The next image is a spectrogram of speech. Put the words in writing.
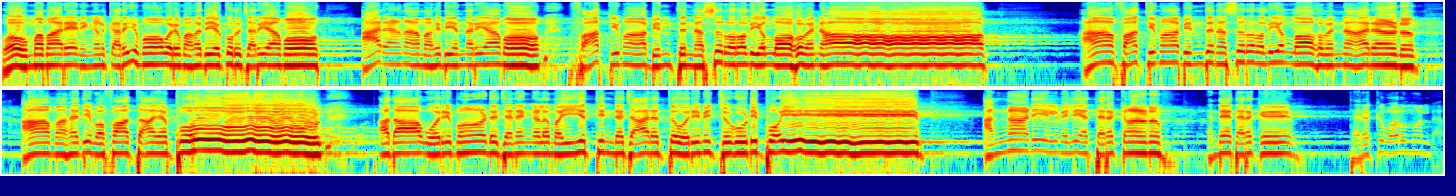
ഓ ഉമ്മമാരെ നിങ്ങൾക്കറിയുമോ? ഒരു മഹതിയെ കുറിച്ച് അറിയാമോ? ആരാണ് ആ മഹതി എന്നറിയാമോ? ഫാത്തിമ ബിന്ത് നസ്ർ ആ ഫാത്തിമ ബിന്ത് നസർ ആരാണ്? ആ മഹദി വഫാത്തായപ്പോൾ അതാ ഒരുപാട് ജനങ്ങൾ മയ്യത്തിന്റെ ചാരത്ത് ഒരുമിച്ച് കൂടിപ്പോയി അങ്ങാടിയിൽ വലിയ തിരക്കാണ്. എന്തേ തിരക്ക്? തിരക്ക് വേറൊന്നുമല്ല.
